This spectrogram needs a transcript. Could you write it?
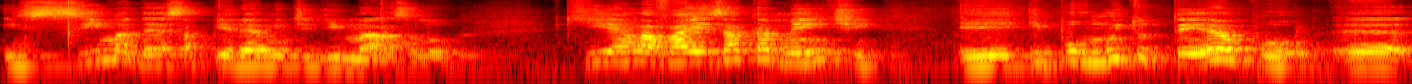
em cima dessa pirâmide de Maslow, que ela vai exatamente e, e por muito tempo é,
